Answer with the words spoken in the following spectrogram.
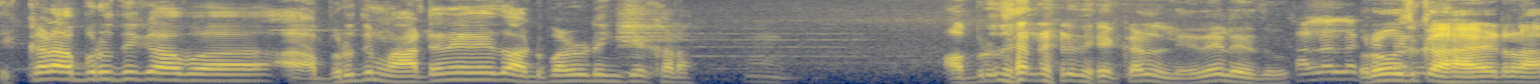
ఇక్కడ అభివృద్ధి మాటనే లేదు అడ్డుపడు ఇంకెక్కడ అభివృద్ధి అనేది ఎక్కడ లేదే లేదు. రోజుకు హైడ్రా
